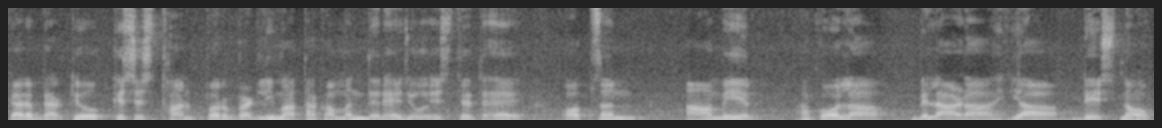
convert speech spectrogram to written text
प्यारे अभ्यर्थियों, किस स्थान पर बडली माता का मंदिर है जो स्थित है? ऑप्शन, आमेर, अकोला, बिलाड़ा या देशनोक।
